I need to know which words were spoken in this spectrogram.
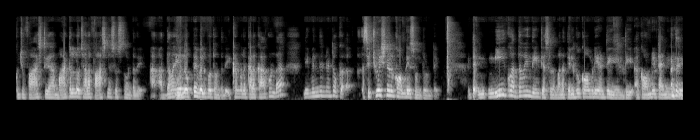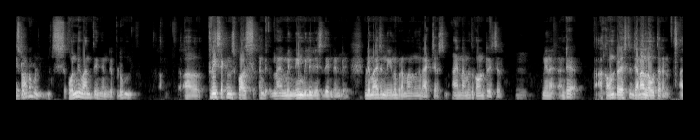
కొంచెం ఫాస్ట్గా మాటల్లో చాలా ఫాస్ట్నెస్ వస్తూ ఉంటుంది అర్థమయ్యే లోపే వెళ్ళిపోతూ ఉంటది ఇక్కడ మనకు అలా కాకుండా నీ ఏంటంటే ఒక సిచ్యువేషనల్ కామెడీస్ ఉంటూ ఉంటాయి అంటే మీకు అర్థమైంది ఏంటి అసలు మన తెలుగు కామెడీ అంటే ఏంటి ఆ కామెడీ టైమింగ్ అంటే ఓన్లీ వన్ థింగ్ అండి ఇప్పుడు త్రీ సెకండ్స్ పాస్ అంటే నేను బిలీవ్ చేసేది ఏంటంటే ఇప్పుడు ఇమాజిన్ నేను బ్రహ్మానందంగా యాక్ట్ చేస్తాను ఆయన నా మీద కౌంటర్ వేస్తారు నేను అంటే ఆ కౌంటర్ వేస్తే జనాలు నవ్వుతారని ఆ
